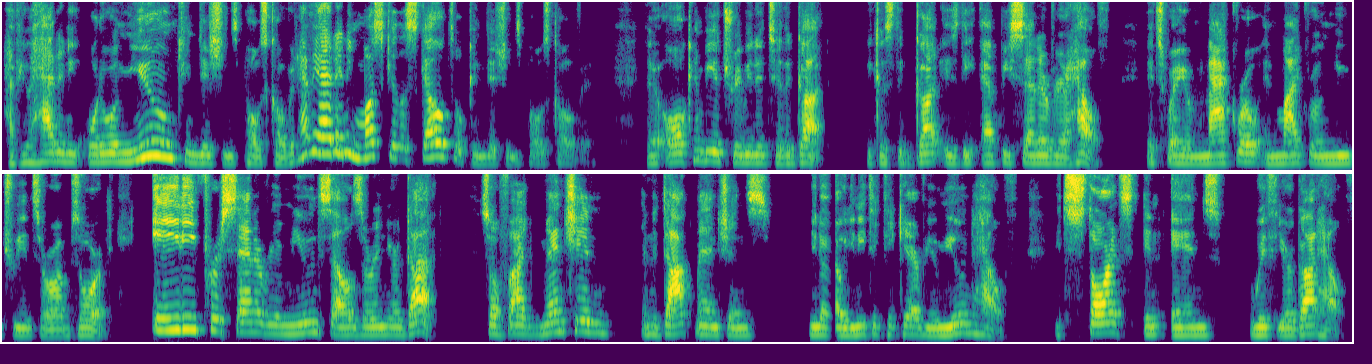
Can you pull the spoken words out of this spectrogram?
Have you had any autoimmune conditions post COVID? Have you had any musculoskeletal conditions post COVID? They all can be attributed to the gut because the gut is the epicenter of your health. It's where your macro and micronutrients are absorbed. 80% of your immune cells are in your gut. So if I mention, and the doc mentions, you know, you need to take care of your immune health, it starts and ends with your gut health.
